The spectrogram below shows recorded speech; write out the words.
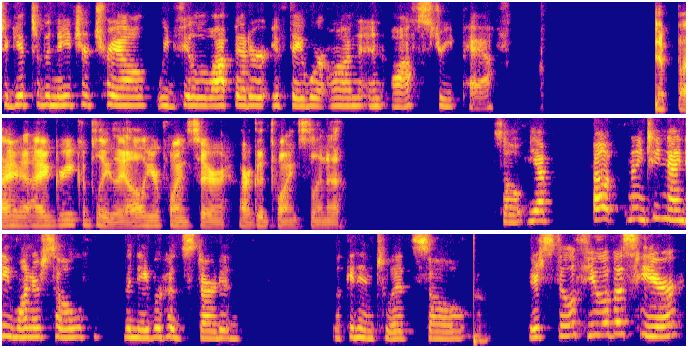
to get to the nature trail, we'd feel a lot better if they were on an off-street path. Yep, I, I agree completely. All your points are, are good points, Linda. So, yep, about 1991 or so, the neighborhood started looking into it. So there's still a few of us here.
